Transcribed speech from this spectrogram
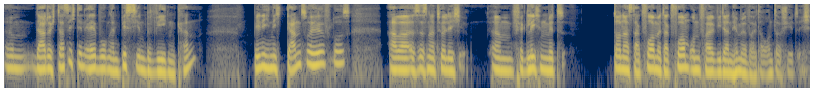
Ähm, dadurch, dass ich den Ellbogen ein bisschen bewegen kann, bin ich nicht ganz so hilflos. Aber es ist natürlich ähm, verglichen mit Donnerstagvormittag vorm Unfall wieder ein himmelweiter Unterschied. Ich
